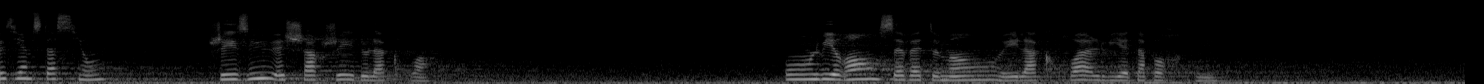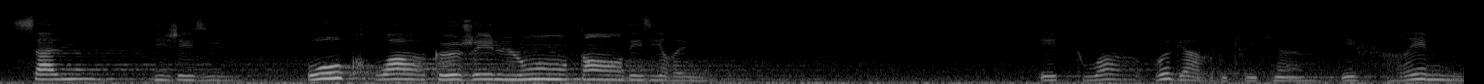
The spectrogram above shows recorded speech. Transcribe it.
Deuxième station, Jésus est chargé de la croix. On lui rend ses vêtements et la croix lui est apportée. Salut, dit Jésus, ô croix que j'ai longtemps désirée. Et toi, regarde, chrétien, et frémis.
